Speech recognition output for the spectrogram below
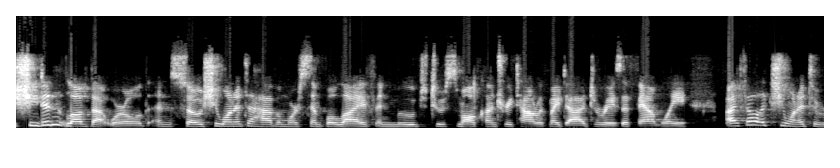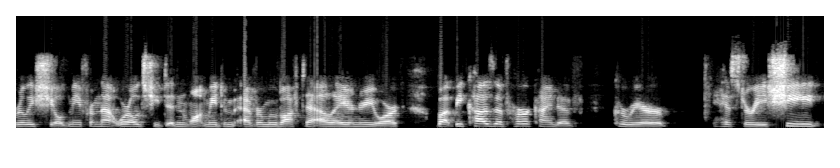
she didn't love that world. And so she wanted to have a more simple life and moved to a small country town with my dad to raise a family. I felt like she wanted to really shield me from that world. She didn't want me to ever move off to LA or New York. But because of her kind of career history, she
